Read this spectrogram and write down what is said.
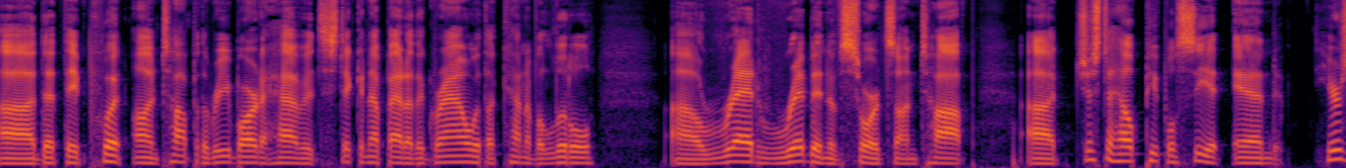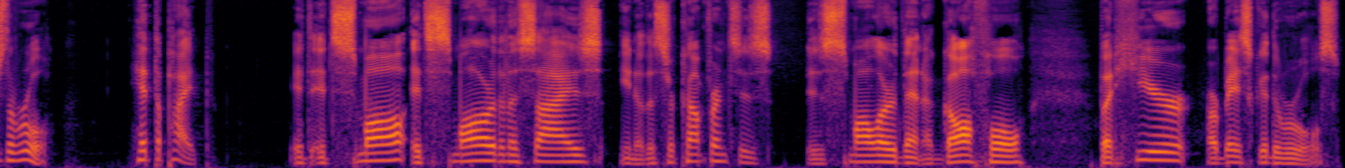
uh, that they put on top of the rebar to have it sticking up out of the ground with a kind of a little uh, red ribbon of sorts on top, uh, just to help people see it. And here's the rule: hit the pipe. It, it's small. It's smaller than the size. You know, the circumference is is smaller than a golf hole. But here are basically the rules:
